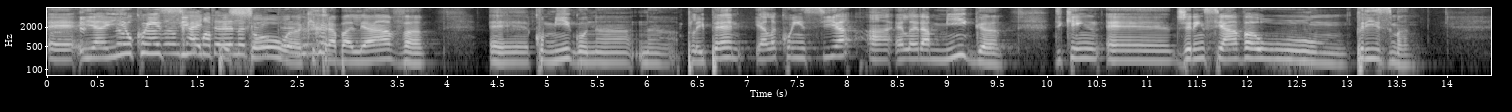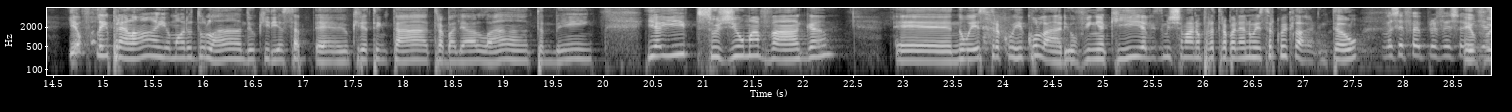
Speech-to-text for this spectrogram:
É, e aí eu conheci uma pessoa que trabalhava é, comigo na, na Playpen e ela conhecia, a, ela era amiga de quem é, gerenciava o Prisma. E eu falei para ela, ah, eu moro do lado, eu queria, sab- é, eu queria tentar trabalhar lá também. E aí surgiu uma vaga é, no extracurricular. Eu vim aqui e eles me chamaram para trabalhar no extracurricular. Então, Você foi professor eu fui no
